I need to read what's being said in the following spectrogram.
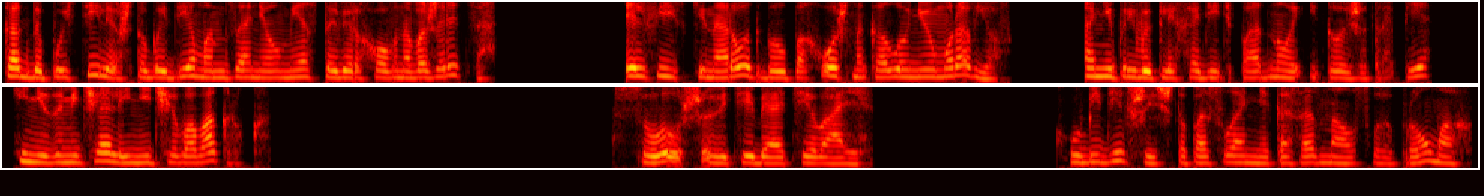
как допустили, чтобы демон занял место верховного жреца. Эльфийский народ был похож на колонию муравьев. Они привыкли ходить по одной и той же тропе и не замечали ничего вокруг. «Слушаю тебя, Тиваль». Убедившись, что посланник осознал свой промах,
